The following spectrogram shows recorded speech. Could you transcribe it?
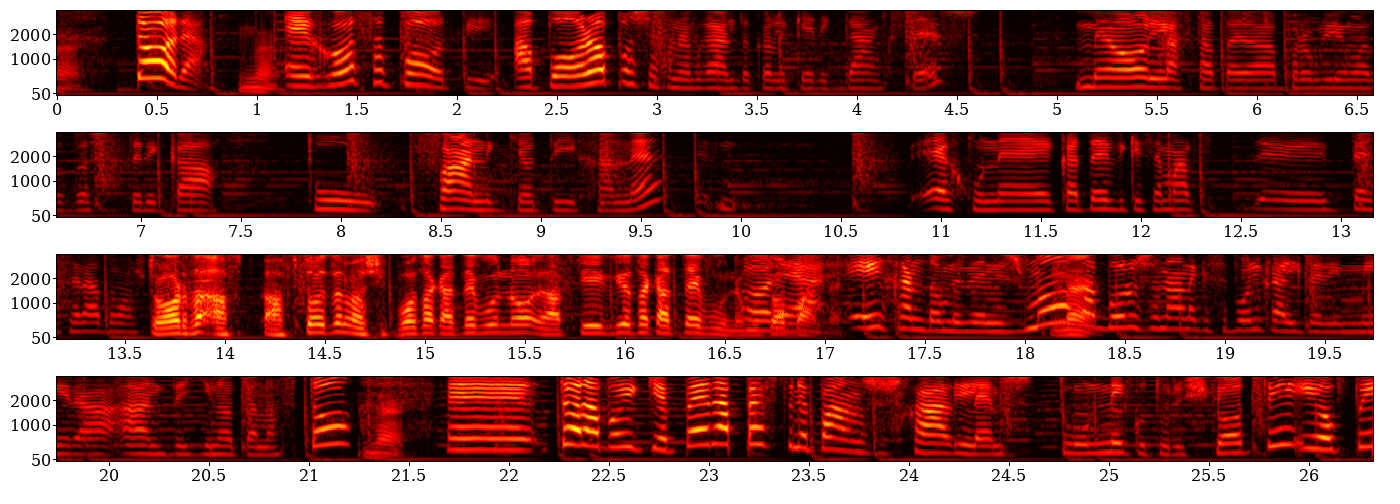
Ναι. Τώρα, Ναι. εγώ θα πω ότι απορώ πως έχουν βγάλει το καλοκαίρι οι gangsters με όλα αυτά τα προβλήματα τα εσωτερικά που φάνηκε ότι είχαν. Έχουν κατέβει και σε ματς ε, τέσσερα άτομα. ας πούμε. Τώρα, θα- αυ- αυτό ήθελα να σου πω, θα κατέβουν όλοι. Αυτοί οι δύο θα κατέβουν, μου το Ωραία. πάνε. Είχαν το μηδενισμό, Ναι. θα μπορούσε να είναι και σε πολύ καλύτερη μοίρα αν δεν γινόταν αυτό. Ναι. Ε, τώρα από εκεί και πέρα πέφτουν πάνω στους Harlems του Νίκου του Ρισιώτη, οι οποίοι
